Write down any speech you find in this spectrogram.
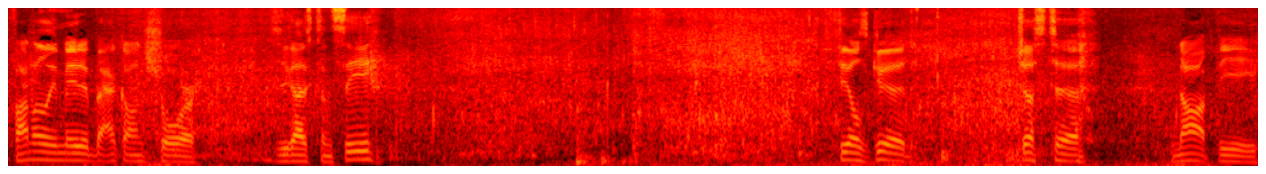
Finally made it back on shore. As you guys can see, feels good just to not be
